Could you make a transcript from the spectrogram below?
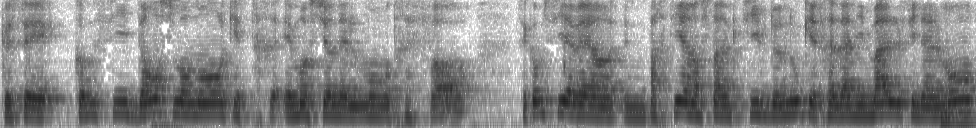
que c'est comme si dans ce moment qui est très, émotionnellement très fort, c'est comme s'il y avait une partie instinctive de nous qui est très animale finalement,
